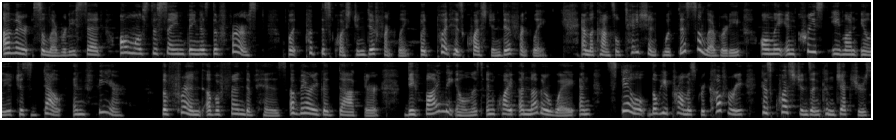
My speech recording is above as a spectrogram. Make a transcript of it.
other celebrity said almost the same thing as the first, but put this question differently, but put his question differently. And the consultation with this celebrity only increased Ivan Ilyich's doubt and fear the friend of a friend of his, a very good doctor, defined the illness in quite another way, and still, though he promised recovery, his questions and conjectures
